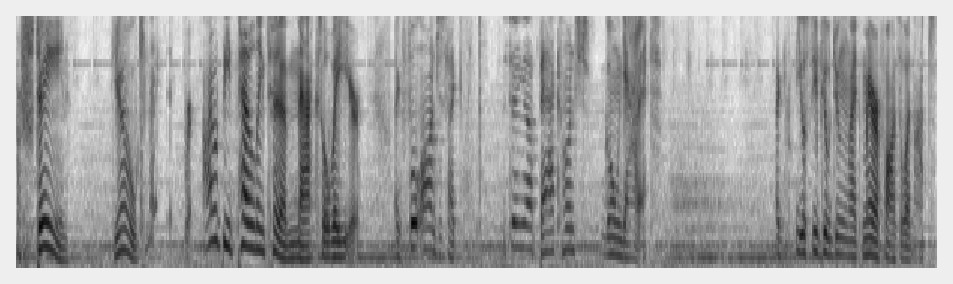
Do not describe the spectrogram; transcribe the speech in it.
Christine. Yo, can I... I would be pedaling to the max over here. Like, full on, just like, standing up, back hunched, going at it. Like, you'll see people doing, like, marathons and whatnot.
